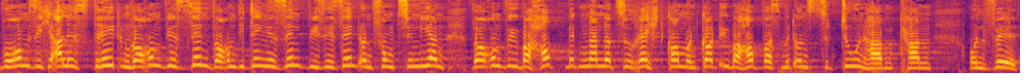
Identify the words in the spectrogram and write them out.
worum sich alles dreht und warum wir sind, warum die Dinge sind, wie sie sind und funktionieren, warum wir überhaupt miteinander zurechtkommen und Gott überhaupt was mit uns zu tun haben kann und will.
